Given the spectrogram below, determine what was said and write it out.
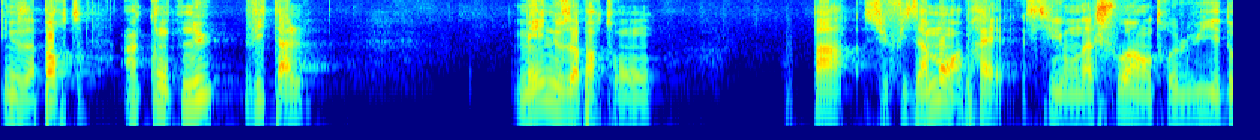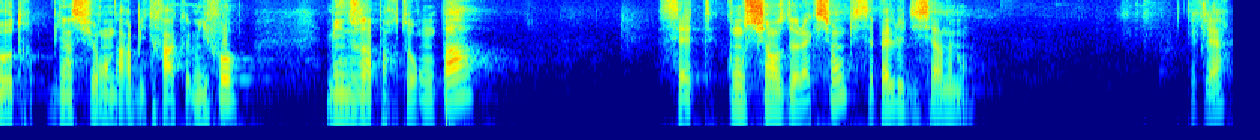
Ils nous apportent un contenu vital. Mais ils ne nous apporteront pas suffisamment. Après, si on a le choix entre lui et d'autres, bien sûr, on arbitrera comme il faut. Mais ils ne nous apporteront pas cette conscience de l'action qui s'appelle le discernement. C'est clair?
